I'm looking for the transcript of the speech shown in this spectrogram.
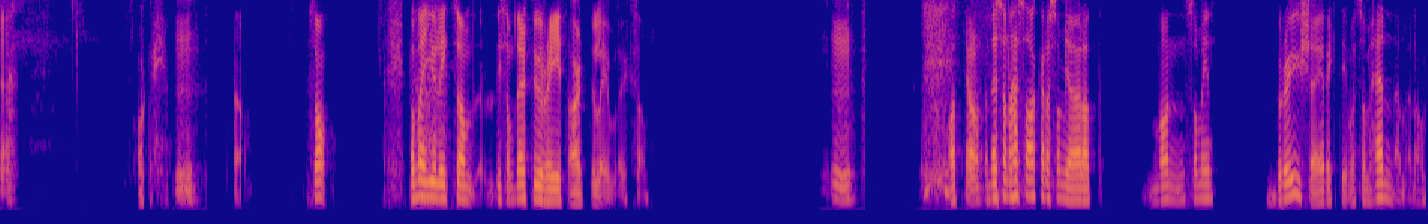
Ja. Okej. Okay. Mm. Ja. Så de är ju liksom, liksom they're too retard to live liksom. Mm. Att, ja. och det är sådana här saker som gör att man som inte bryr sig riktigt vad som händer med dem.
